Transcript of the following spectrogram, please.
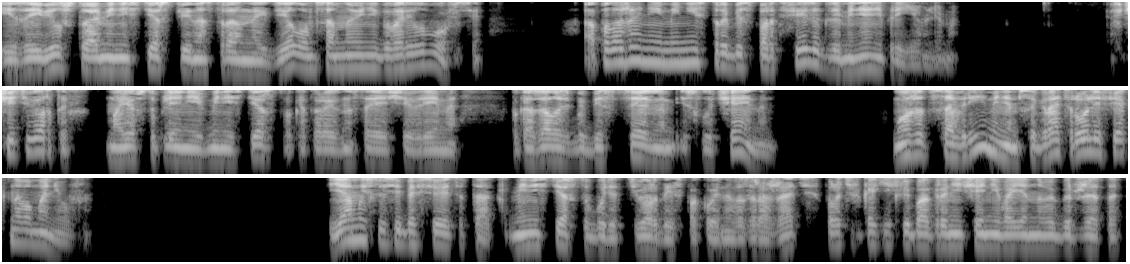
и заявил, что о Министерстве иностранных дел он со мной не говорил вовсе, а положение министра без портфеля для меня неприемлемо. В-четвертых, мое вступление в министерство, которое в настоящее время показалось бы бесцельным и случайным, может со временем сыграть роль эффектного маневра. Я мыслю себе все это так. Министерство будет твердо и спокойно возражать против каких-либо ограничений военного бюджета,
